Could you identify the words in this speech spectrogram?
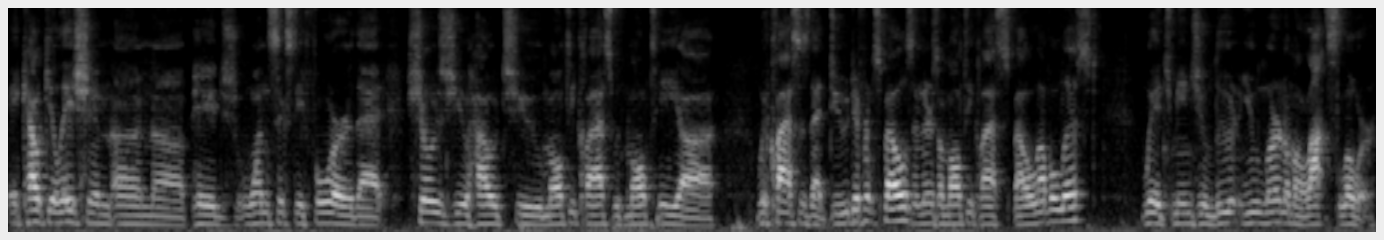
a calculation on uh, page 164 that shows you how to multi-class with multi uh, with classes that do different spells, and there's a multi-class spell level list, which means you lo- you learn them a lot slower.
